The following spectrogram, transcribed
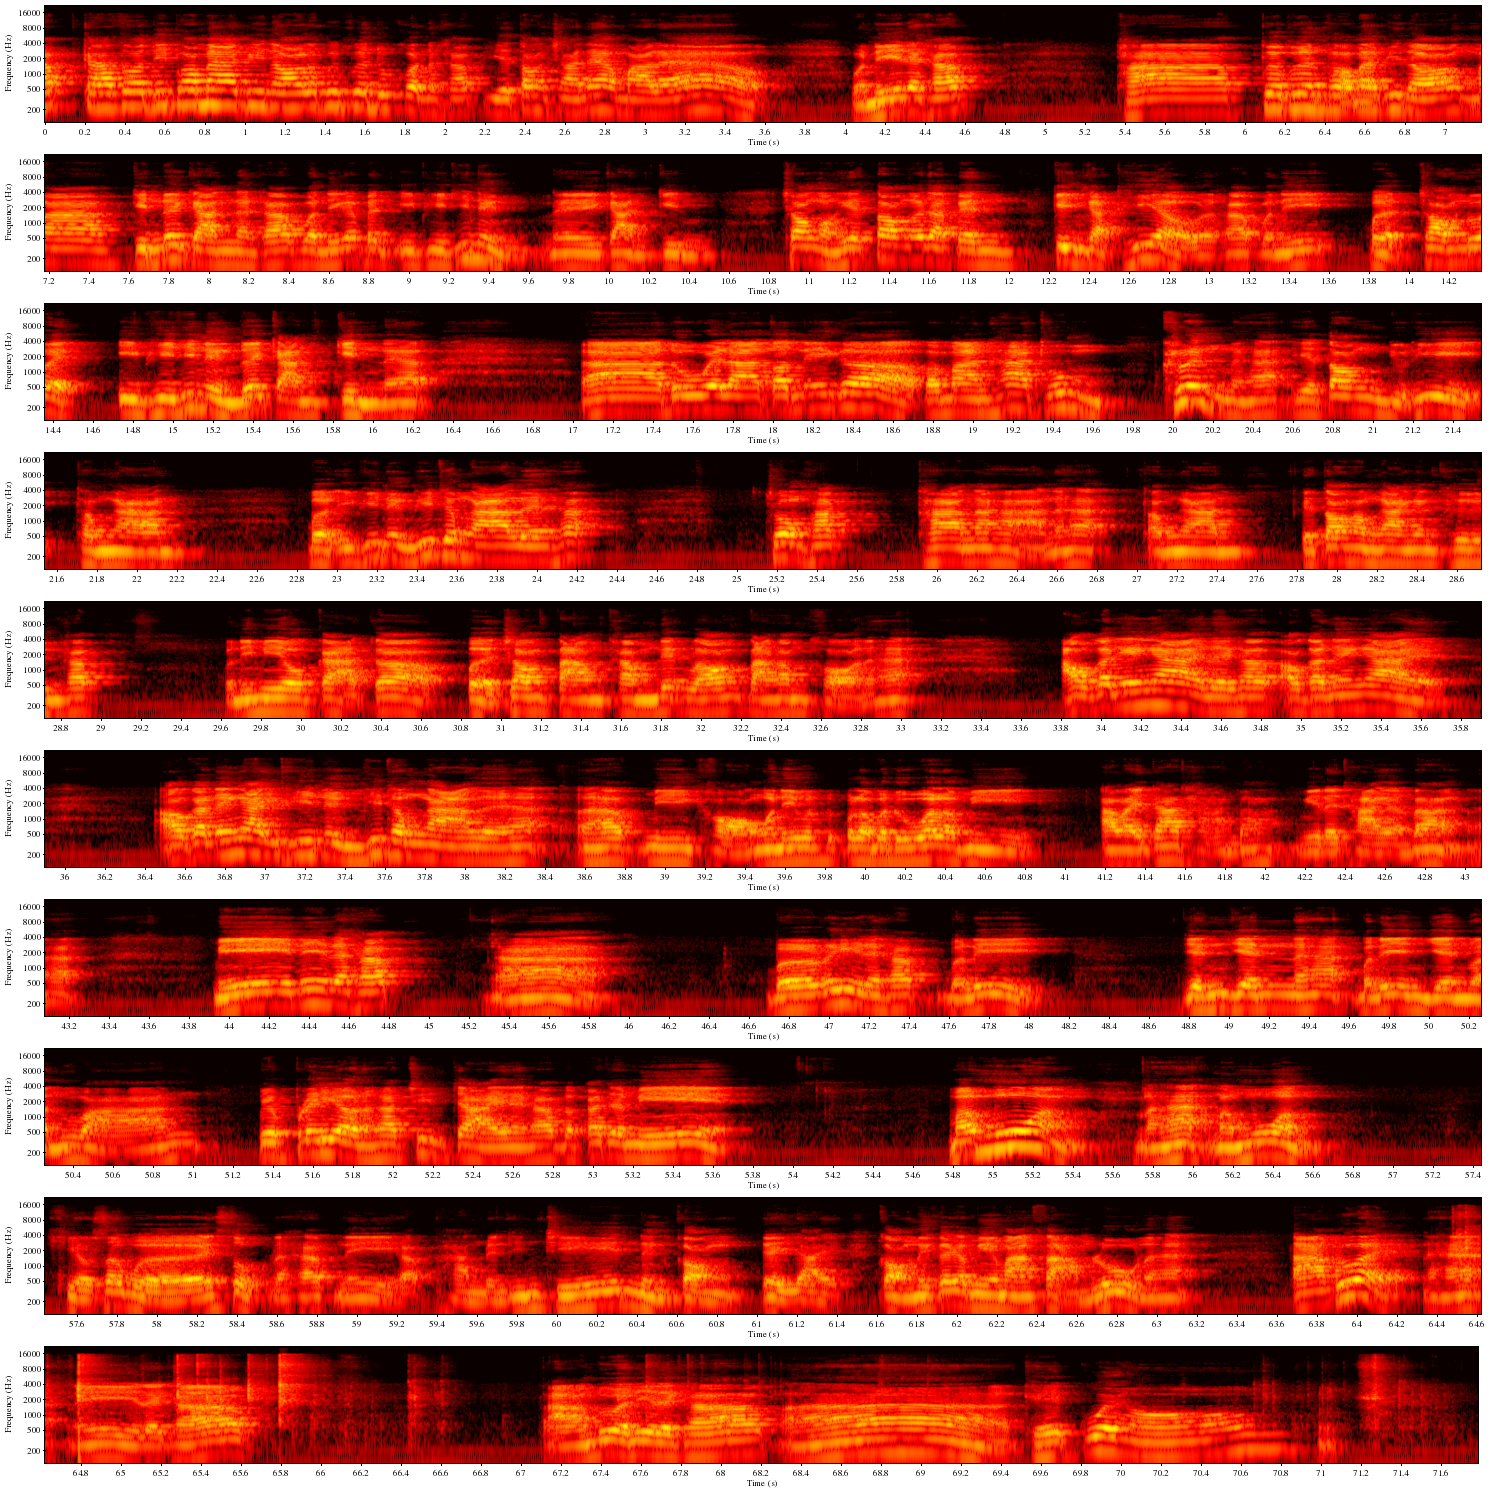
ครับกราบสวัสดีพ่อแม่พี่น้องและเพื่อนๆทุกคนนะครับเฮียต้องชาแนลมาแล้ว วันนี้นะครับ พาเพื่อนๆพ่อแม่พี่น้องมากินด้วยกันนะครับ วันนี้ก็เป็น EP ที่หนึ่งในการกิน ช่องของเฮียต้องก็จะเป็นกินกับเที่ยวนะครับ วันนี้เปิดช่องด้วย EP ที่หนึ่งด้วยการกินนะครับดูเวลาตอนนี้ก็ประมาณห้าทุ่มครึ่งนะฮะเฮียต้องอยู่ที่ทำงาน เปิด EP หนึ่งที่ทำงานเลยฮะช่วงพักทานอาหารนะฮะทำงานเฮียต้องทำงานกลางคืนครับ วันนี้มีโอกาสก็เปิดช่องตามคำเรียกร้องตามคำขอนะฮะเอากันง่ายๆเลยครับ เอากันง่ายๆ เอากันง่ายๆ EP หนึ่งที่ทำงานเลยฮะนะครับ มีของวันนี้เรามาดูว่าเรามีอะไรน่าทานบ้าง มีอะไรทานกันบ้างนะฮะมีนี่นะครับอ่าเบอร์รี่นะครับเบอร์รี่ เย็นๆนะฮะเบอร์รี่เย็นๆหวานๆเปรี้ยวๆนะครับ ชื่นใจนะครับ แล้วก็จะมีมะม่วงนะฮะมะม่วง เขียวเสวยสุกนะครับ นี่ครับหั่นเป็นชิ้นๆหนึ่งกล่องใหญ่ๆกล่องนี้ก็จะมีประมาณสามลูกนะฮะตามด้วยนะฮะนี่เลยครับ ตามด้วยนี่เลยครับอ่าเค้กกล้วยหอม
